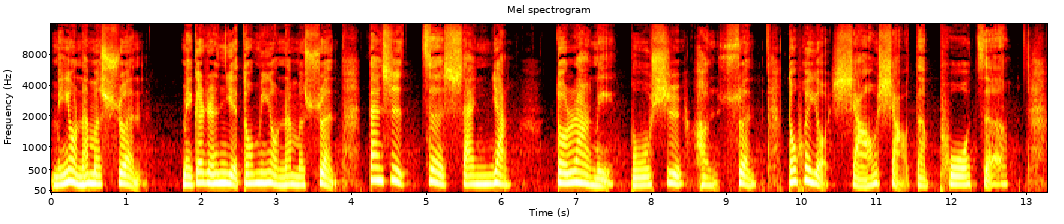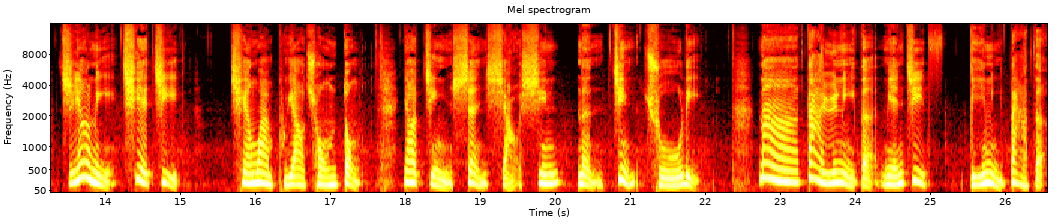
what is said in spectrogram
没有那么顺。每个人也都没有那么顺，但是这三样都让你不是很顺，都会有小小的波折。只要你切记，千万不要冲动。要谨慎小心，冷静处理。那大于你的年纪比你大的，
